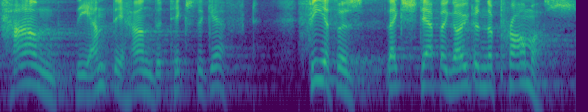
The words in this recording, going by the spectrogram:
hand, the empty hand that takes the gift. Faith is like stepping out in the promise.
